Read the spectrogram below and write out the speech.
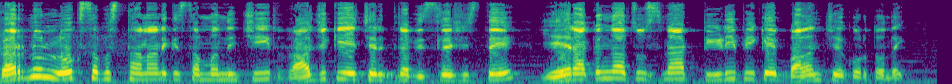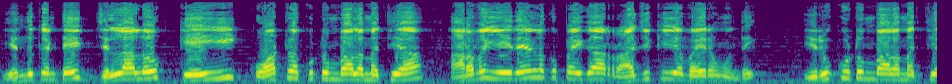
కర్నూలు లోక్సభ స్థానానికి సంబంధించి రాజకీయ చరిత్ర విశ్లేషిస్తే ఏ రకంగా చూసినా టీడీపీకే బలం చేకూరుతోంది. ఎందుకంటే జిల్లాలో కేఈ కోట్ల కుటుంబాల మధ్య అరవై ఐదేళ్ళకు పైగా రాజకీయ వైరం ఉంది. ఇరు కుటుంబాల మధ్య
